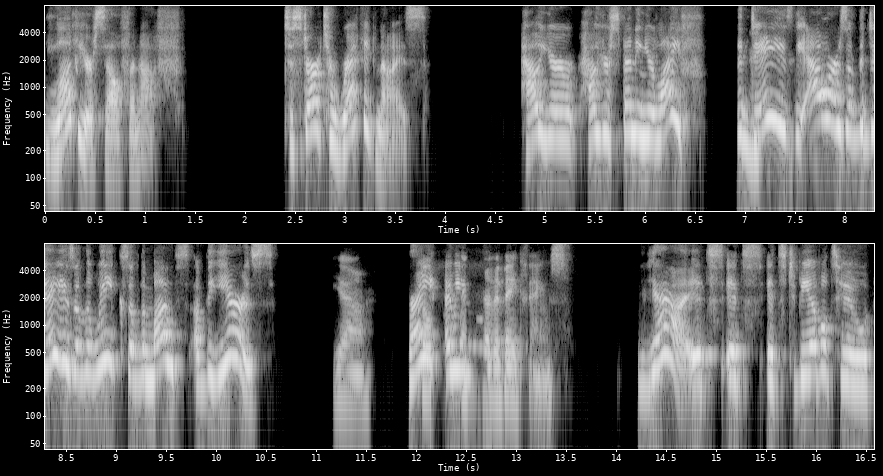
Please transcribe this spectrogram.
love yourself enough to start to recognize how you're how you're spending your life the mm-hmm. days the hours of the days of the weeks of the months of the years yeah right i mean the big things yeah it's it's it's to be able to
